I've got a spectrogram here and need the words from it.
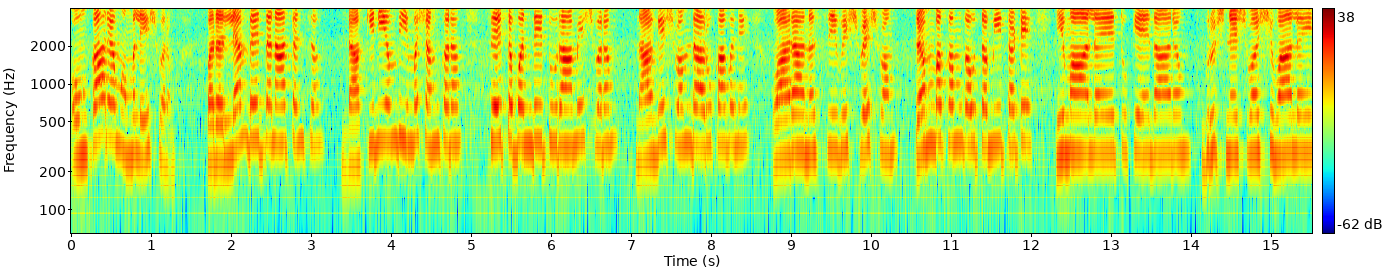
ओंकार ममलेश्वरम परल्यांबेदनाथांचं डाकिनियम भीमशंकरम सेतबंदे तु रामेश्वरम नागेश्वम दारुकावने वाराणसी विश्वेश्वम त्र्यंबकम गौतमी तटे हिमालये तु केदारम घृष्णेश्वर शिवालये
